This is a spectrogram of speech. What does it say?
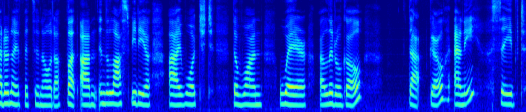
I don't know if it's in order, but um, in the last video, I watched the one where a little girl, that girl, Annie, saved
